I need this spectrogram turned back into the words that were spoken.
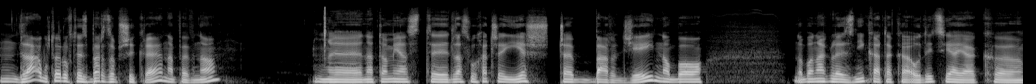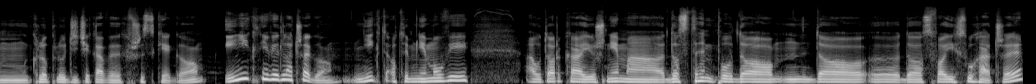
dla autorów to jest bardzo przykre na pewno, natomiast e, dla słuchaczy jeszcze bardziej, no bo, no bo nagle znika taka audycja jak Klub Ludzi Ciekawych Wszystkiego i nikt nie wie dlaczego. Nikt o tym nie mówi. Autorka już nie ma dostępu do, do, e, do swoich słuchaczy,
